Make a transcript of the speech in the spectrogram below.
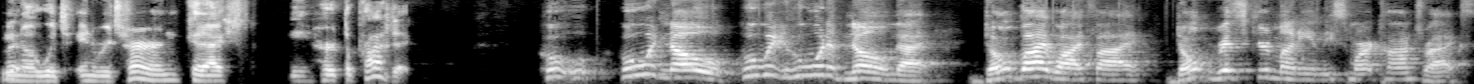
you know which in return could actually hurt the project Who who would know? Who would who would have known that? Don't buy YFI. Don't risk your money in these smart contracts.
